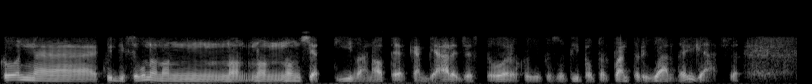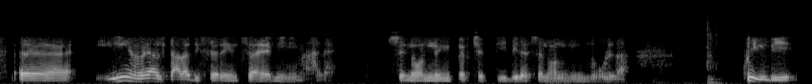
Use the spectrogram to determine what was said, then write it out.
con, uh, quindi se uno non, non, non, non si attiva no, per cambiare gestore o cose di questo tipo per quanto riguarda il gas, eh, in realtà la differenza è minimale, se non impercettibile, se non nulla. Quindi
